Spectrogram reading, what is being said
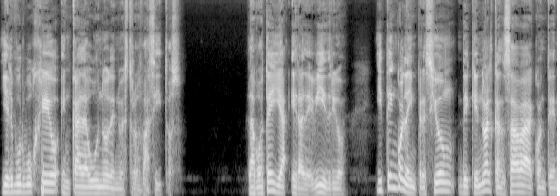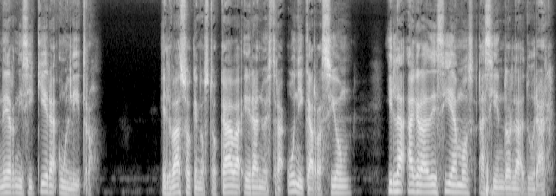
y el burbujeo en cada uno de nuestros vasitos. La botella era de vidrio y tengo la impresión de que no alcanzaba a contener ni siquiera un litro. El vaso que nos tocaba era nuestra única ración y la agradecíamos haciéndola durar.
